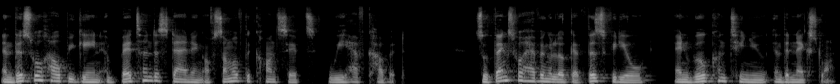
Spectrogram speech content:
And this will help you gain a better understanding of some of the concepts we have covered. So thanks for having a look at this video and we'll continue in the next one.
